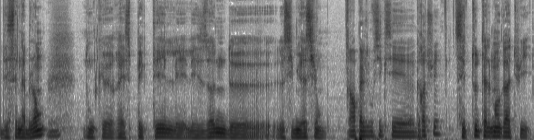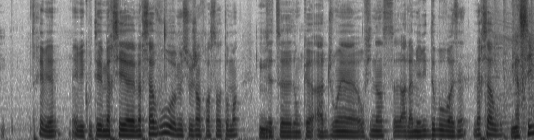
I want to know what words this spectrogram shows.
des, scènes à blanc. Mmh. Donc euh, respectez les, les zones de, de simulation. On rappelle aussi que c'est euh, gratuit. C'est totalement gratuit. Très bien. Et eh écoutez, merci, euh, merci à vous, monsieur Jean-François Thomas. Mmh. Vous êtes donc adjoint aux finances à la mairie de Beauvoisin. Merci à vous. Merci.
